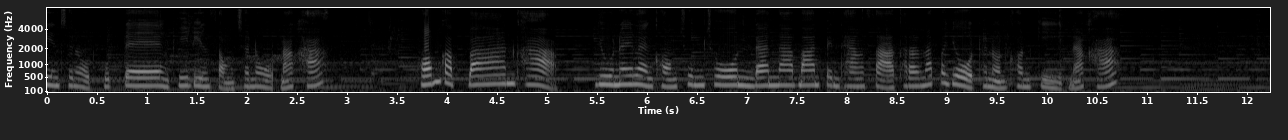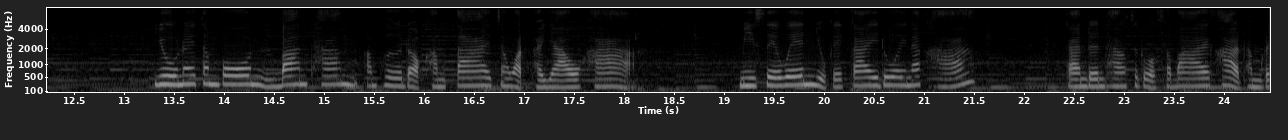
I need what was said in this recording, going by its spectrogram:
ดินโฉนดคุดแดง ที่ดิน 2 โฉนดนะคะ พร้อมกับบ้านค่ะอยู่ในแหล่งของชุมชน ด้านหน้าบ้านเป็นทางสาธารณประโยชน์ถนนคอนกรีตนะคะ อยู่ในตำบลบ้านถ้ำอำเภอดอกคำใต้จังหวัดพะเยาค่ะ มีเซเว่นอยู่ใกล้ๆด้วยนะคะ การเดินทางสะดวกสบายค่ะทำเล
